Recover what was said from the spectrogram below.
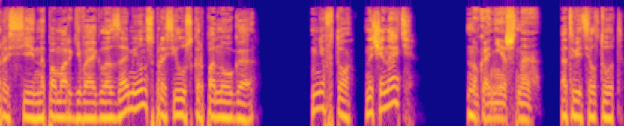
Рассеянно помаргивая глазами, он спросил у Скорпонога. «Мне в то, начинать?» «Ну, конечно», — ответил тот.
